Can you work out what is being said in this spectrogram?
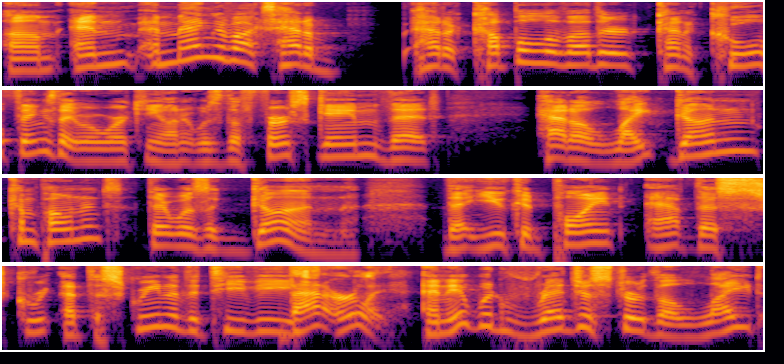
Um, and and Magnavox had a had a couple of other kind of cool things they were working on. It was the first game that had a light gun component. There was a gun that you could point at the screen at the screen of the TV, That early, and it would register the light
